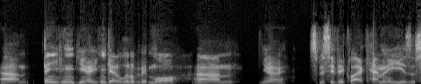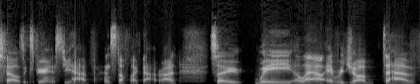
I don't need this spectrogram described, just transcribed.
um, then you can you know you can get a little bit more um, you know specific like how many years of sales experience do you have and stuff like that right? So we allow every job to have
